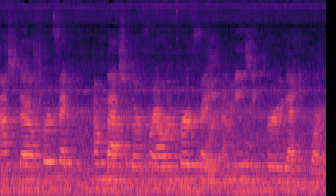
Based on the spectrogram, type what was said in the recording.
as the perfect ambassador for our perfect, amazing for organic barley.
